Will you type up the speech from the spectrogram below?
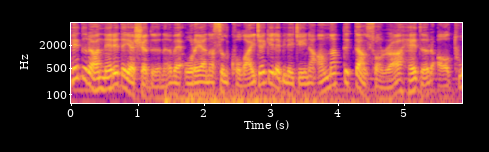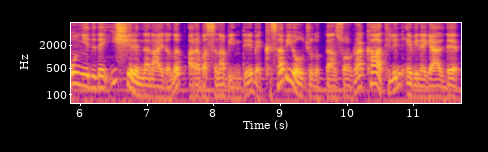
Heather'a nerede yaşadığını ve oraya nasıl kolayca gelebileceğini anlattıktan sonra Heather 6.17'de iş yerinden ayrılıp arabasına bindi ve kısa bir yolculuktan sonra katilin evine geldi.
